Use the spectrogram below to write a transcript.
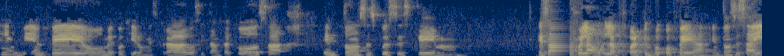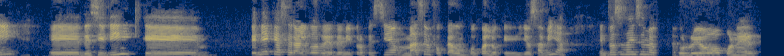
bien, bien feo, me cogieron estragos y tanta cosa. Entonces, pues, este, esa fue la, la parte un poco fea. Entonces ahí eh, decidí que tenía que hacer algo de, de, mi profesión, más enfocado un poco a lo que yo sabía. Entonces ahí se me ocurrió poner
